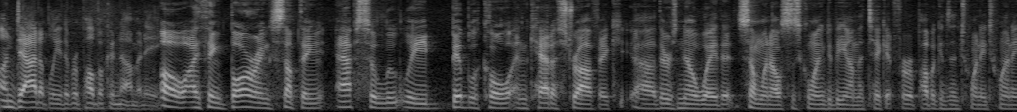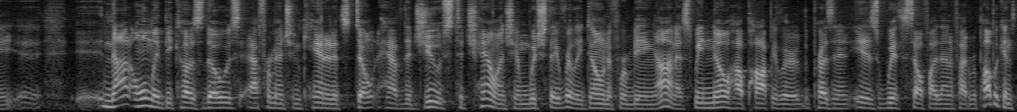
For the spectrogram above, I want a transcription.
undoubtedly the Republican nominee? Oh, I think barring something absolutely biblical and catastrophic, uh, there's no way that someone else is going to be on the ticket for Republicans in 2020. Uh, not only because those aforementioned candidates don't have the juice to challenge him, which they really don't if we're being honest. We know how popular the president is with self identified Republicans,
